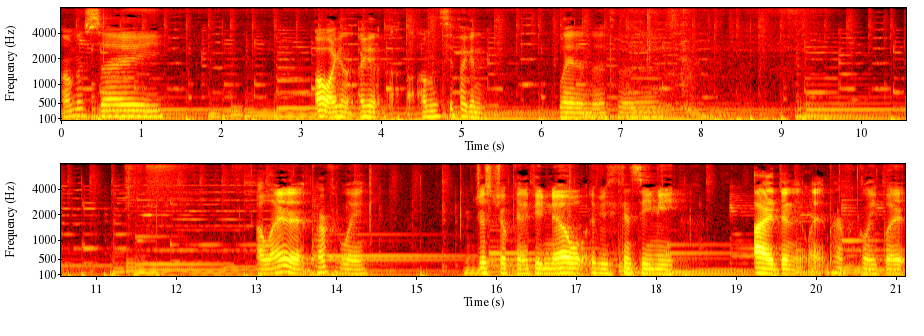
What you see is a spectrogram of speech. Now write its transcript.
I'm gonna say. Oh, I can. I can. I'm gonna see if I can land in this. I landed it perfectly. Just joking. If you know, if you can see me, I didn't land it perfectly, but.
